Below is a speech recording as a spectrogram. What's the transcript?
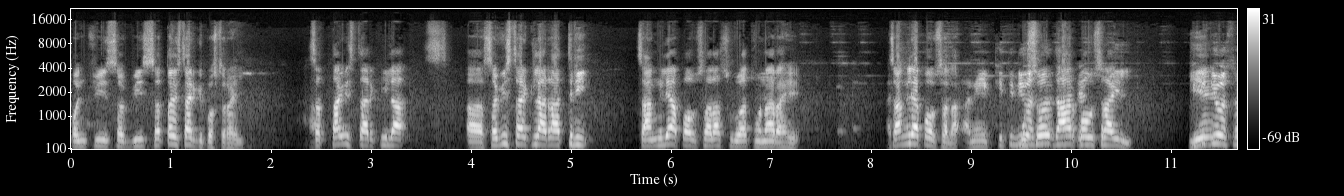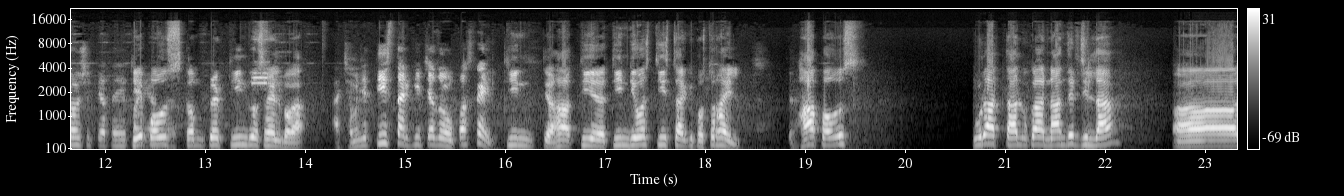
पंचवीस सव्वीस सत्तावीस तारखेपासून राहील. सत्तावीस तारखेला सव्वीस तारखेला रात्री चांगल्या पावसाला सुरुवात होणार आहे. चांगल्या पावसाला. आणि किती दिवस मुसळधार पाऊस राहील. किती हे दिवस राहू शकते आता हे पाऊस कंप्लीट तीन दिवस राहील बघा. अच्छा म्हणजे तीस तारखेच्या जवळपास राहील? तीन हा ती, तीन दिवस तीस तारखेपासून राहील. हा पाऊस पुरा तालुका नांदेड जिल्हा अं,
